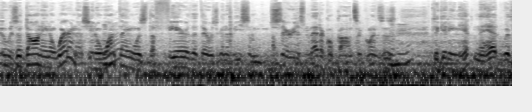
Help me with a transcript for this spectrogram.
it was a dawning awareness. You know, one Mm-hmm. thing was the fear that there was going to be some serious medical consequences Mm-hmm. to getting hit in the head with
